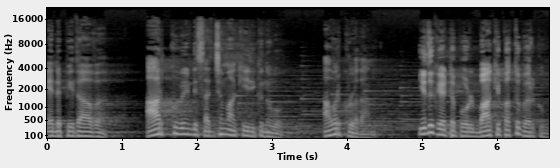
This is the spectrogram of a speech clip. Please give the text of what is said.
എന്റെ പിതാവ് ആർക്കുവേണ്ടി സജ്ജമാക്കിയിരിക്കുന്നുവോ അവർക്കുള്ളതാണ്. ഇത് കേട്ടപ്പോൾ ബാക്കി പത്തു പേർക്കും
